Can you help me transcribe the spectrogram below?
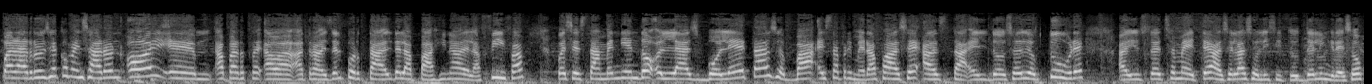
Para Rusia comenzaron hoy eh, aparte- a, a través del portal de la página de la FIFA, pues se están vendiendo las boletas. Va esta primera fase hasta el 12 de octubre. Ahí usted se mete, hace la solicitud del ingreso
